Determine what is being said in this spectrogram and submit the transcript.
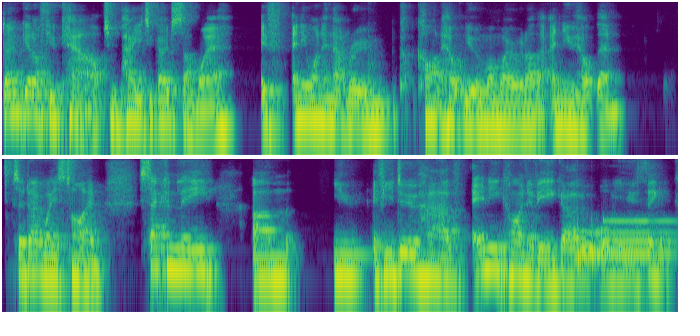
don't get off your couch and pay to go to somewhere if anyone in that room can't help you in one way or another and you help them so don't waste time. Secondly, um, you if you do have any kind of ego or you think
